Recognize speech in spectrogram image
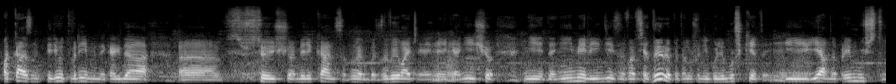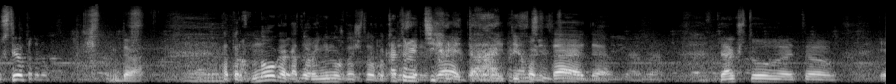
показан период времени, когда все еще американцы, ну, как бы завоеватели Америки, они еще не, да, не имели индейцев во все дыры, потому что они были мушкеты. И явно преимущество стрел, которые Да. Которых много, которые не нужно, чтобы которые тихо да, летают, и тихо летают, да. да. Так что это... Я-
